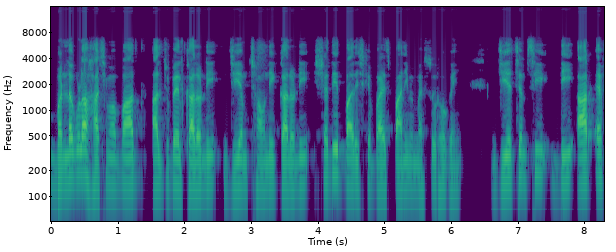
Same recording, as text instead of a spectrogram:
Bandlaguda, Hashimabad Aljubail colony, GM Chawni colony, शदीद बारिश के बायस पानी में महसूर हो गई। जीएचएमसी, डीआरएफ,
